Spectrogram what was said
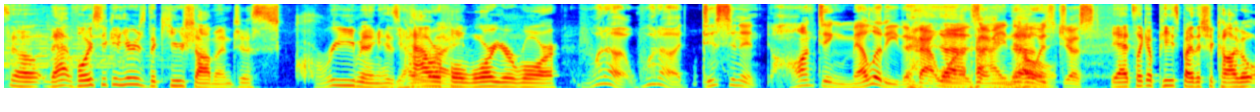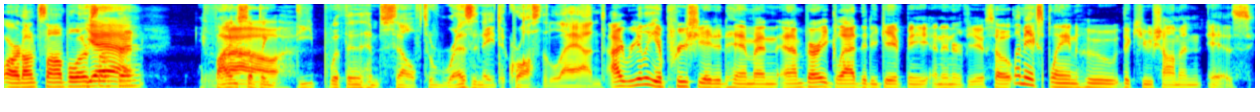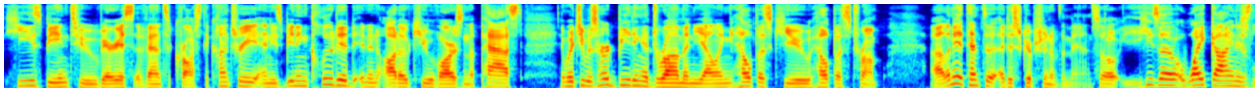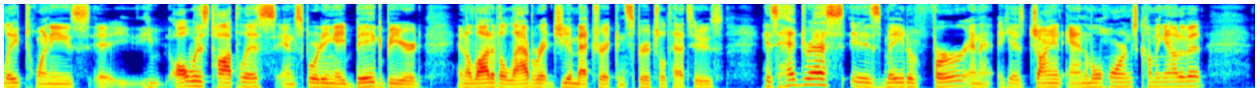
So that voice you can hear is the Q shaman just screaming his Yeah, powerful right. warrior roar. What a what a dissonant, haunting melody that that Yeah, was. I I mean, that was just Yeah, it's like a piece by the Chicago Art Ensemble or Yeah. something. He finds something deep within himself to resonate across the land. I really appreciated him, and, and I'm very glad that he gave me an interview. So let me explain who the Q Shaman is. He's been to various events across the country, and he's been included in an auto cue of ours in the past, in which he was heard beating a drum and yelling, Help us, Q, help us, Trump. Uh, let me attempt a, a description of the man. So he's a white guy in his late 20s, uh, he, always topless and sporting a big beard and a lot of elaborate geometric and spiritual tattoos. His headdress is made of fur and he has giant animal horns coming out of it.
